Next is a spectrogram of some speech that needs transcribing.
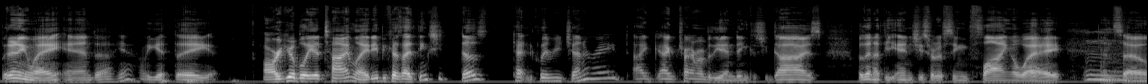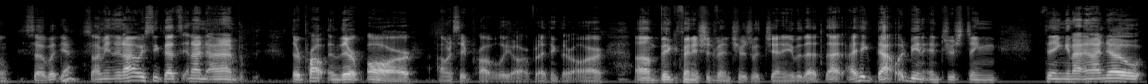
But anyway, and uh, yeah, we get the arguably a time lady because I think she does technically regenerate. I, I'm trying to remember the ending because she dies, but then at the end she's sort of seen flying away, and so so. But yeah, so I mean, and I always think that's and I, and I there pro- there are I want to say probably are, but I think there are um, big finish adventures with Jenny. But that that I think that would be an interesting thing, and I, and I know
